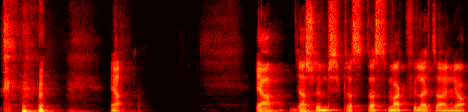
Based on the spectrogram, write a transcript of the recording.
ja. Ja, das stimmt. Das, das mag vielleicht sein, ja.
